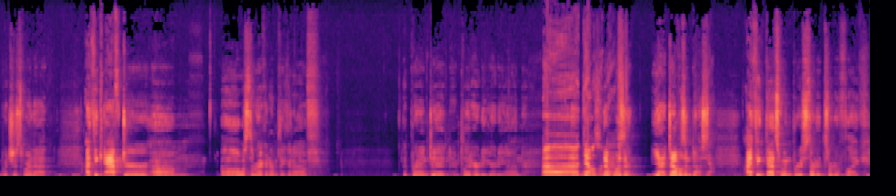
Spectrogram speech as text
which is where that. I think after, um, oh, what's the record I'm thinking of that Brendan did and played hurdy gurdy on? Uh, Devils and that Dust. wasn't yeah devils and dust Yeah. i think that's when bruce started sort of like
